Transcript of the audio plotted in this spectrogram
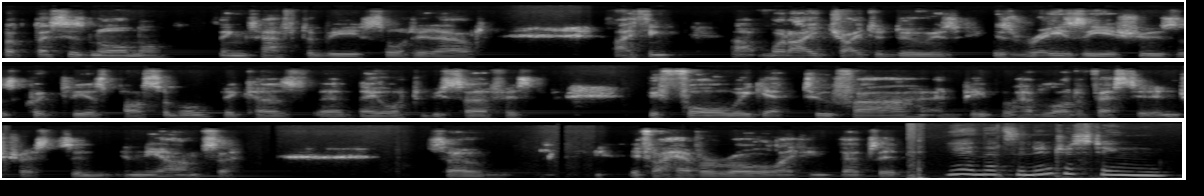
but this is normal. Things have to be sorted out. I think uh, what I try to do is is raise the issues as quickly as possible because they ought to be surfaced before we get too far and people have a lot of vested interests in, in the answer. So if I have a role, I think that's it. Yeah, and that's an interesting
